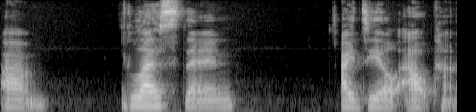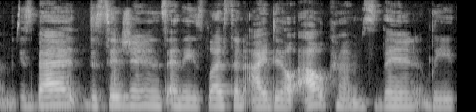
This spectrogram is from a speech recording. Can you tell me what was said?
um, less than ideal outcomes. These bad decisions and these less than ideal outcomes then lead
